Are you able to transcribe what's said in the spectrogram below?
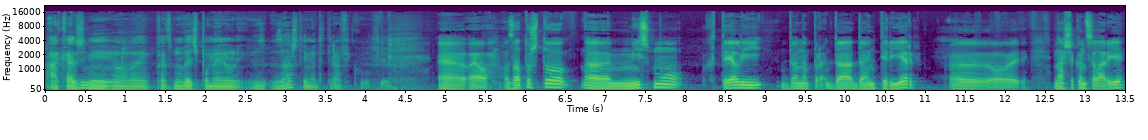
A kaži mi, ovaj, kad smo već pomenuli, zašto imate trafiku u firmi? E, evo, zato što e, mi smo hteli da, napra da, da interijer e, ovaj, naše kancelarije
